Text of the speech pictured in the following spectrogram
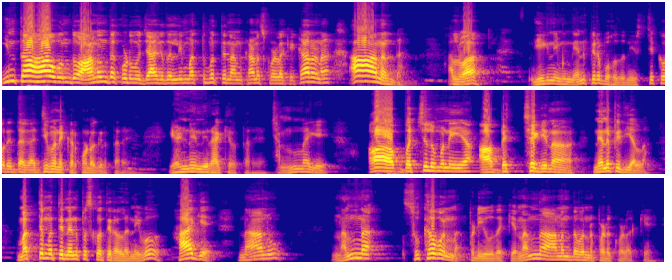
ಇಂತಹ ಒಂದು ಆನಂದ ಕೊಡುವ ಜಾಗದಲ್ಲಿ ಮತ್ತೆ ಮತ್ತೆ ನಾನು ಕಾಣಿಸ್ಕೊಳ್ಳೋಕ್ಕೆ ಕಾರಣ ಆ ಆನಂದ. ಅಲ್ವಾ? ಈಗ ನಿಮಗೆ ನೆನಪಿರಬಹುದು ನೀವು ಚಿಕ್ಕವರಿದ್ದಾಗ ಅಜ್ಜಿ ಮನೆಗೆ ಕರ್ಕೊಂಡೋಗಿರ್ತಾರೆ ಎಣ್ಣೆ ನೀರು ಹಾಕಿರ್ತಾರೆ. ಚೆನ್ನಾಗಿ ಆ ಬಚ್ಚಲು ಮನೆಯ ಆ ಬೆಚ್ಚಗಿನ ನೆನಪಿದೆಯಲ್ಲ? ಮತ್ತೆ ಮತ್ತೆ ನೆನಪಿಸ್ಕೋತಿರಲ್ಲ ನೀವು? ಹಾಗೆ ನಾನು ನನ್ನ ಸುಖವನ್ನು ಪಡೆಯುವುದಕ್ಕೆ ನನ್ನ ಆನಂದವನ್ನು ಪಡ್ಕೊಳ್ಳೋಕ್ಕೆ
